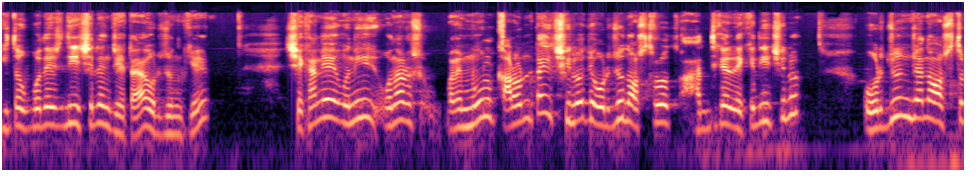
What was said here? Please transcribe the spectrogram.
গীতা উপদেশ দিয়েছিলেন যেটা অর্জুনকে, সেখানে উনি ওনার মানে মূল কারণটাই ছিল যে অর্জুন অস্ত্র হাত থেকে রেখে দিয়েছিল। অর্জুন যেন অস্ত্র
